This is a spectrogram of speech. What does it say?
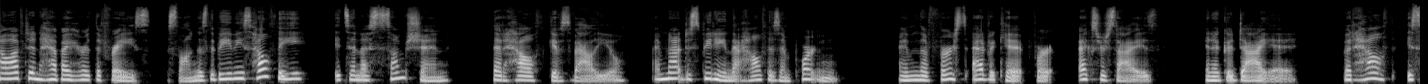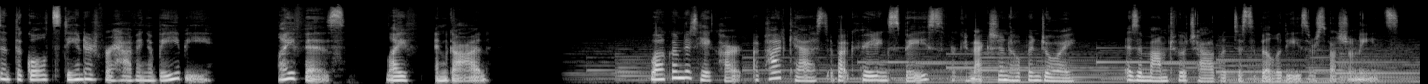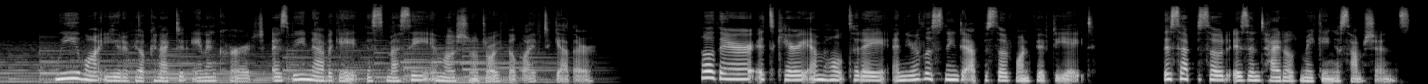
How often have I heard the phrase, as long as the baby's healthy? It's an assumption that health gives value. I'm not disputing that health is important. I'm the first advocate for exercise and a good diet. But health isn't the gold standard for having a baby. Life is life and God. Welcome to Take Heart, a podcast about creating space for connection, hope, and joy as a mom to a child with disabilities or special needs. We want you to feel connected and encouraged as we navigate this messy, emotional, joy filled life together. Hello there, it's Carrie M. Holt today, and you're listening to episode 158. This episode is entitled Making Assumptions.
